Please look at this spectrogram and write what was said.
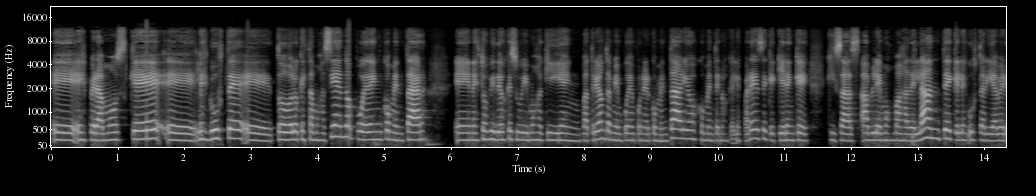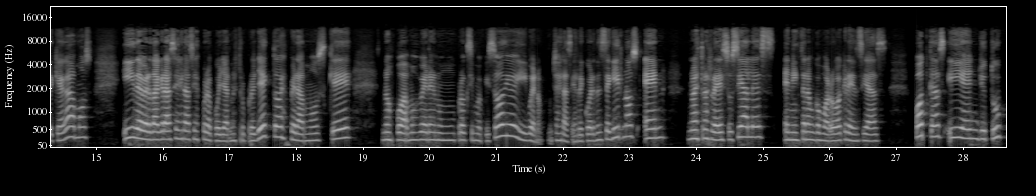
Eh, esperamos que eh, les guste eh, todo lo que estamos haciendo. Pueden comentar en estos videos que subimos aquí en Patreon. También pueden poner comentarios, coméntenos qué les parece, qué quieren que quizás hablemos más adelante, qué les gustaría ver que hagamos. Y de verdad, gracias, gracias por apoyar nuestro proyecto. Esperamos que nos podamos ver en un próximo episodio. Y bueno, muchas gracias. Recuerden seguirnos en nuestras redes sociales, en Instagram como arroba creencias podcast y en YouTube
